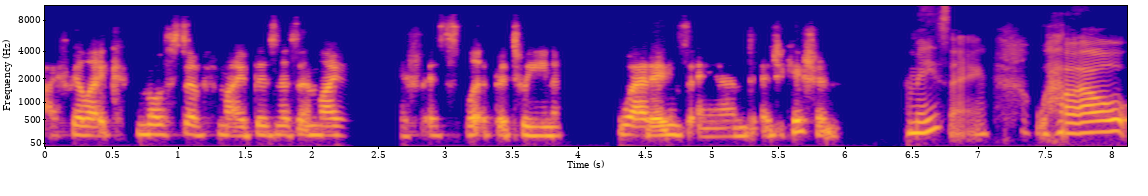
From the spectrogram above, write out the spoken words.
I feel like most of my business in life is split between weddings and education. Amazing. How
